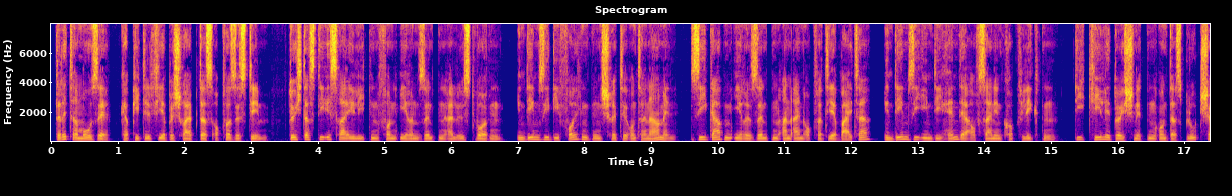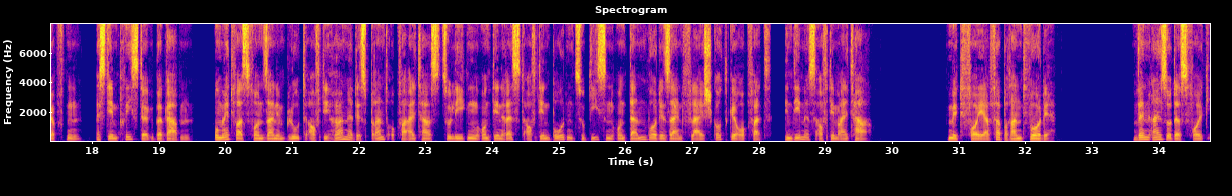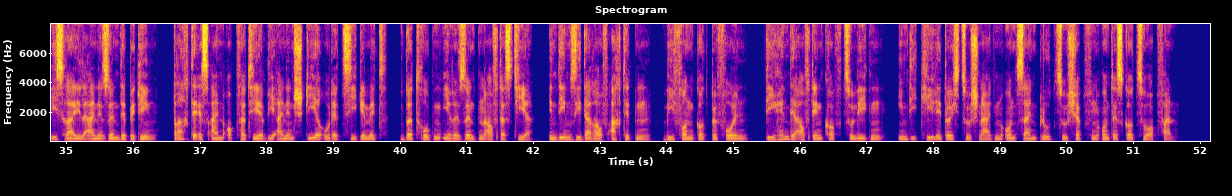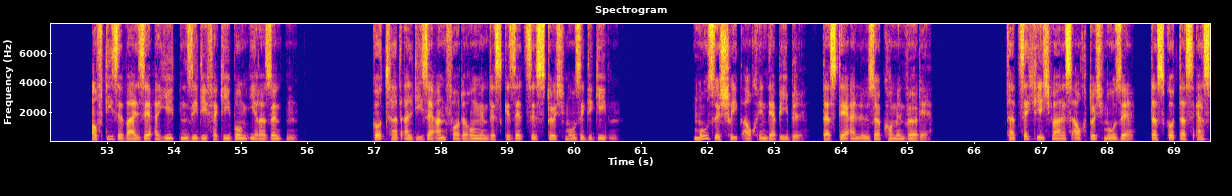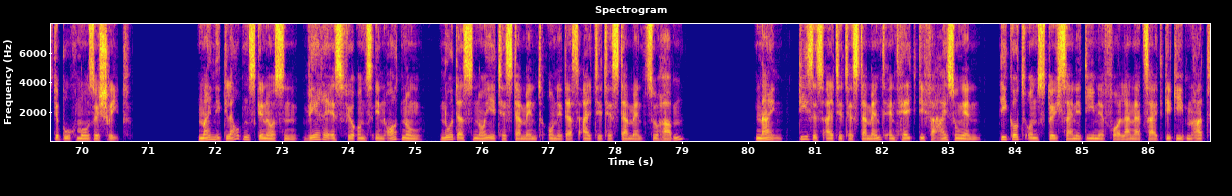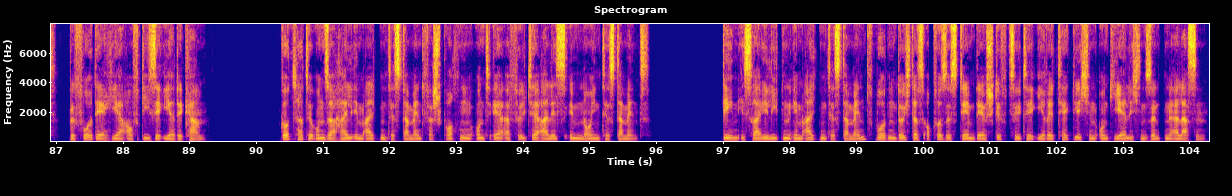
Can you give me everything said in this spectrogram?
3. Mose, Kapitel 4 beschreibt das Opfersystem, durch das die Israeliten von ihren Sünden erlöst wurden, indem sie die folgenden Schritte unternahmen, Sie gaben ihre Sünden an ein Opfertier weiter, indem sie ihm die Hände auf seinen Kopf legten, die Kehle durchschnitten und das Blut schöpften, es dem Priester übergaben, um etwas von seinem Blut auf die Hörner des Brandopferaltars zu legen und den Rest auf den Boden zu gießen und dann wurde sein Fleisch Gott geopfert, indem es auf dem Altar mit Feuer verbrannt wurde. Wenn also das Volk Israel eine Sünde beging, brachte es ein Opfertier wie einen Stier oder Ziege mit, übertrugen ihre Sünden auf das Tier, indem sie darauf achteten, wie von Gott befohlen, die Hände auf den Kopf zu legen, ihm die Kehle durchzuschneiden und sein Blut zu schöpfen und es Gott zu opfern. Auf diese Weise erhielten sie die Vergebung ihrer Sünden. Gott hat all diese Anforderungen des Gesetzes durch Mose gegeben. Mose schrieb auch in der Bibel, dass der Erlöser kommen würde. Tatsächlich war es auch durch Mose, dass Gott das erste Buch Mose schrieb. Meine Glaubensgenossen, wäre es für uns in Ordnung, nur das Neue Testament ohne das Alte Testament zu haben? Nein, dieses Alte Testament enthält die Verheißungen, die Gott uns durch seine Diene vor langer Zeit gegeben hat, bevor der Herr auf diese Erde kam. Gott hatte unser Heil im Alten Testament versprochen und er erfüllte alles im Neuen Testament. Den Israeliten im Alten Testament wurden durch das Opfersystem der Stiftshütte ihre täglichen und jährlichen Sünden erlassen.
